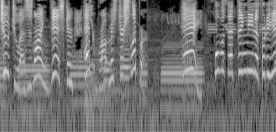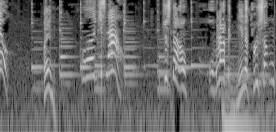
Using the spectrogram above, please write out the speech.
Choo Choo has his flying disc, and Hector brought Mr. Slipper. Hey, what was that thing Nina threw to you? When? Well, just now. Just now. What happened? Nina threw something?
